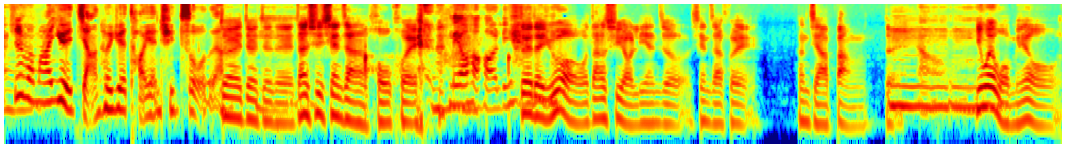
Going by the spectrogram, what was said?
就是妈妈越讲会越讨厌去做这样。对对对对，但是现在很后悔。没有好好练。对对，如果我当时有练，就现在会更加棒。对，嗯，因为我没有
